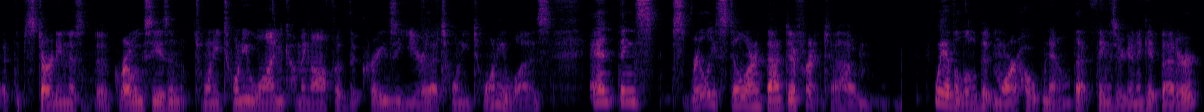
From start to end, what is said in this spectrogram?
at the starting this the growing season of 2021, coming off of the crazy year that 2020 was, and things really still aren't that different. Um, we have a little bit more hope now that things are going to get better,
